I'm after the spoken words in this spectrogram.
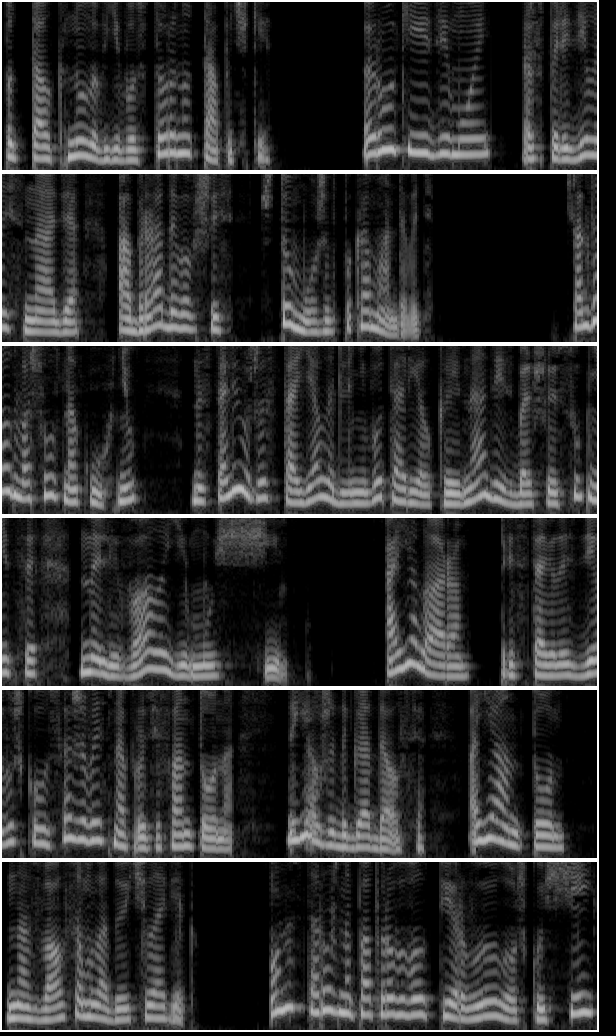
подтолкнула в его сторону тапочки. «Руки иди мой», — распорядилась Надя, обрадовавшись, что может покомандовать. Когда он вошел на кухню, на столе уже стояла для него тарелка, и Надя из большой супницы наливала ему щи. «А я Лара», — представилась девушка, усаживаясь напротив Антона. «Да я уже догадался. А я Антон», — назвался молодой человек. Он осторожно попробовал первую ложку щей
